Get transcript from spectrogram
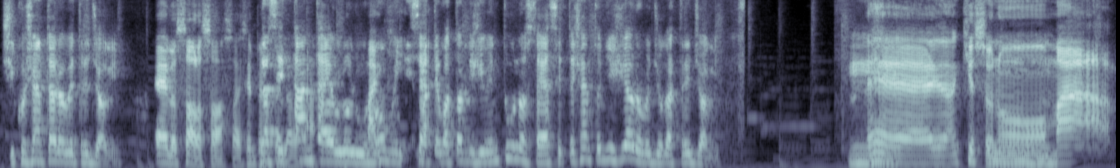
500 euro per tre giochi. Eh, lo so, lo so, so sempre da 70 euro l'uno, ma quindi 7, 14, 21, stai a 710 euro per giocare a tre giochi. Mm. Eh, anch'io sono. Mm. Ma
